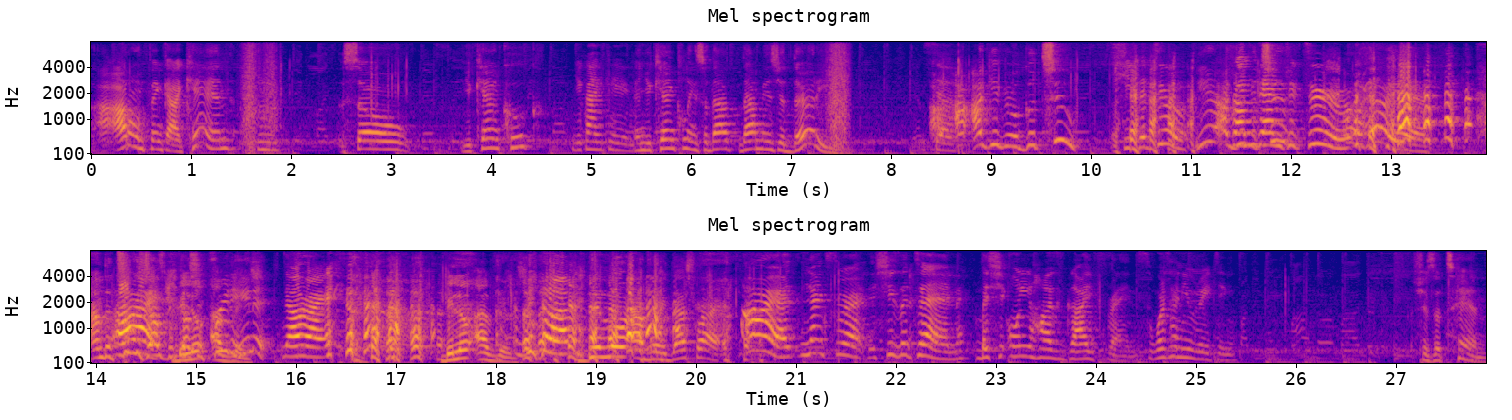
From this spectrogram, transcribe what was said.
I I don't think I can. Mm-hmm. So you can't cook You can't clean. and you can't clean, so that that means you're dirty. So I, I, I give you a good two. she's a 2. Yeah, I From give you 10 two. to 2. Hell yeah. And the two All is right. just because Below you're pretty, average. innit? All right. Below average. Below average, that's right. All right. Next word. She's a 10, but she only has guy friends. What's her new rating? She's a 10.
